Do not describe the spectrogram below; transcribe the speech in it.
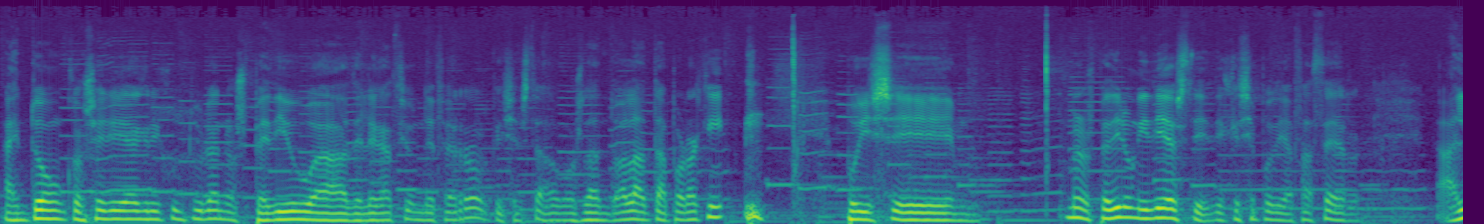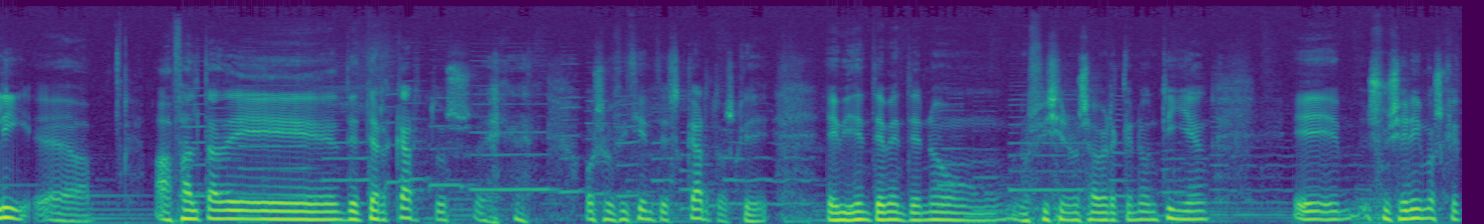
A entón, Consellería de Agricultura nos pediu a delegación de Ferrol, que xa estábamos dando a lata por aquí, pois eh, nos pediron ideas de, de que se podía facer ali eh, a falta de, de ter cartos eh, os suficientes cartos que evidentemente non nos fixeron saber que non tiñan eh, suxerimos que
